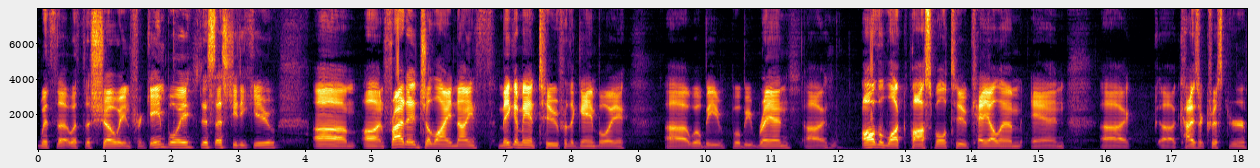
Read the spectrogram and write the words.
with the with the showing for Game Boy this SGDQ um on Friday July 9th Mega Man 2 for the Game Boy uh will be will be ran uh all the luck possible to KLM and uh, uh, Kaiser Krister,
